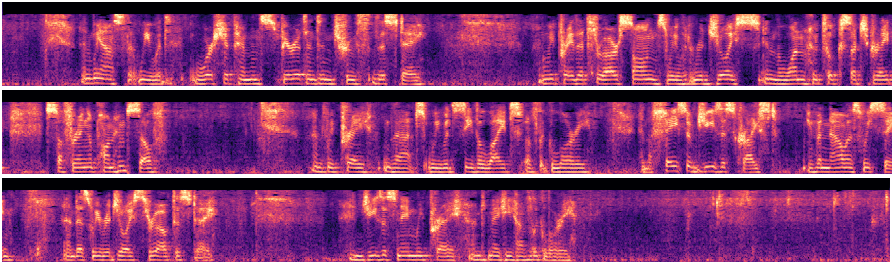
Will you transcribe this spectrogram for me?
And we ask that we would worship him in spirit and in truth this day. And we pray that through our songs we would rejoice in the one who took such great suffering upon himself. And we pray that we would see the light of the glory in the face of Jesus Christ, even now as we sing and as we rejoice throughout this day. In Jesus' name we pray, and may he have the glory.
